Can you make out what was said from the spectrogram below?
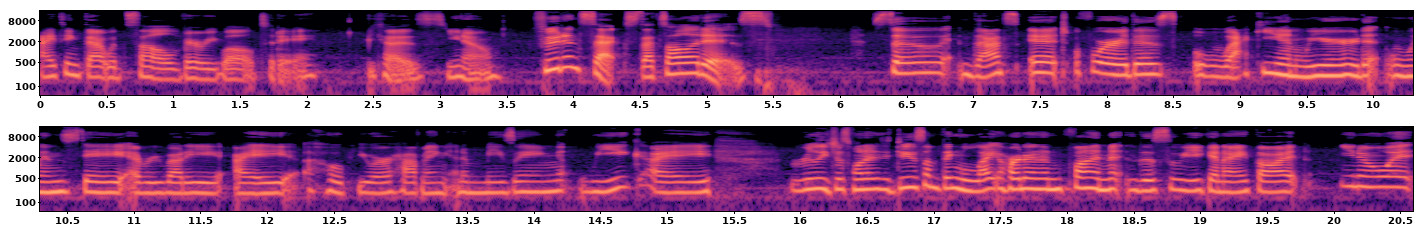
I think that would sell very well today because you know food and sex. That's all it is. So that's it for this wacky and weird Wednesday, everybody. I hope you are having an amazing week. I really just wanted to do something lighthearted and fun this week. And I thought, you know what?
